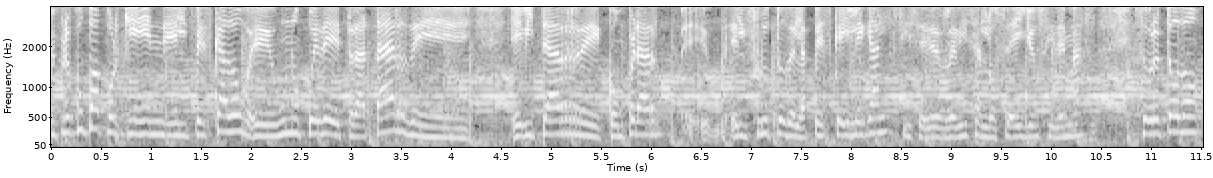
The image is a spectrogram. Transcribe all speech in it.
Me preocupa porque en el pescado eh, uno puede tratar de evitar eh, comprar eh, el fruto de la pesca ilegal si se revisan los sellos y demás. Sobre todo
